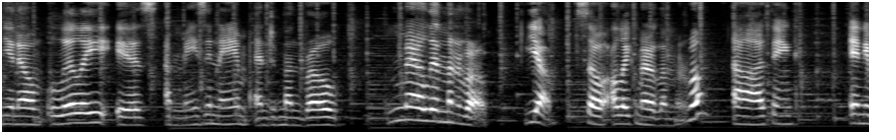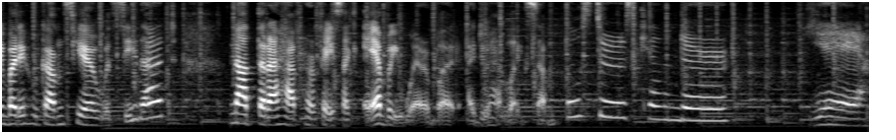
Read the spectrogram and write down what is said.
you know lily is amazing name and monroe marilyn monroe. Yeah, so I like Marilyn Monroe. Uh, I think anybody who comes here would see that. Not that I have her face like everywhere, but I do have like some posters, calendar. Yeah,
